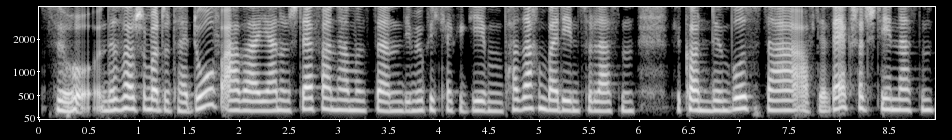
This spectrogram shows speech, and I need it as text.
So, und das war schon mal total doof, aber Jan und Stefan haben uns dann die Möglichkeit gegeben, ein paar Sachen bei denen zu lassen. Wir konnten den Bus da auf der Werkstatt stehen lassen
